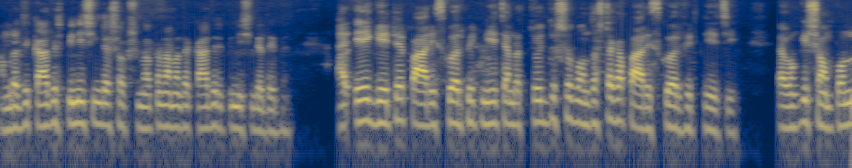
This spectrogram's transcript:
আমরা যে কাজের ফিনিশিংটা সবসময়, আপনারা আমাদের কাজের ফিনিশিংটা দেখবেন। আর এই গেটের পার স্কোয়ার ফিট নিয়েছি আমরা চোদ্দোশো পঞ্চাশ টাকা পার স্কোয়ার ফিট নিয়েছি। এবং কি সম্পূর্ণ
